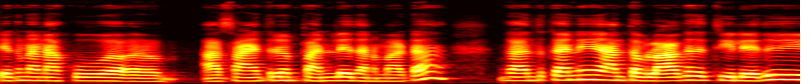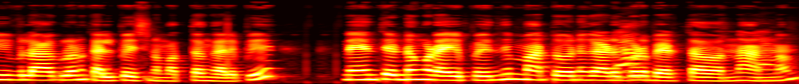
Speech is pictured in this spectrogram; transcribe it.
ఇక నా నాకు ఆ, సాయంత్రం పని లేదనమాట ఇంకా అందుకని అంత వ్లాగ్ అయితే తీయలేదు. ఈ వ్లాగ్లోనే కలిపేసిన మొత్తం కలిపి. నేను తినడం కూడా అయిపోయింది. మా టోని గాడికి కూడా పెడతా ఉన్నా అన్నం.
